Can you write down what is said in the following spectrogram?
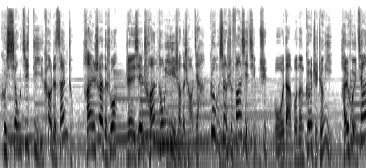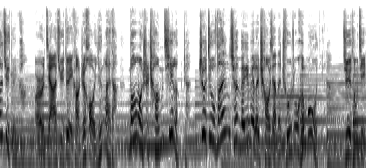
和消极抵抗这三种。坦率地说，这些传统意义上的吵架更像是发泄情绪，不但不能搁置争议，还会加剧对抗。而加剧对抗之后迎来的，往往是长期冷战，这就完全违背了吵架的初衷和目的了。据统计，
